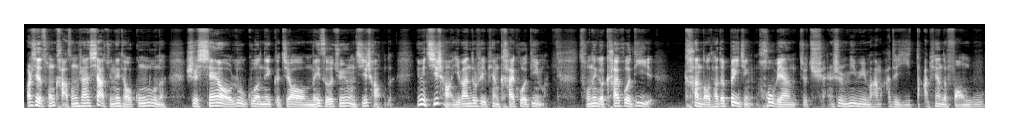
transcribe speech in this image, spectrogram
而且从卡松山下去那条公路呢，是先要路过那个叫梅泽军用机场的，因为机场一般都是一片开阔地嘛，从那个开阔地。看到它的背景后边就全是密密麻麻的一大片的房屋，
